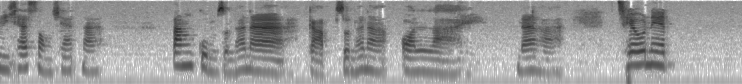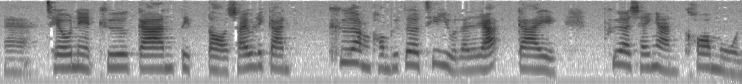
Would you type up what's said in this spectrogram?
มีแชทสองแชทนะ ตั้งกลุ่มสนทนากับสนทนาออนไลน์นะคะเชลเน็ตเชลเน็ตคือการติดต่อใช้บริการเครื่องคอมพิวเตอร์ที่อยู่ระยะไกล เพื่อใช้งานข้อมูล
